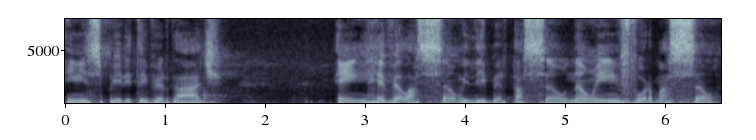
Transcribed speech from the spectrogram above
Em espírito e verdade. em revelação e libertação, não em informação,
